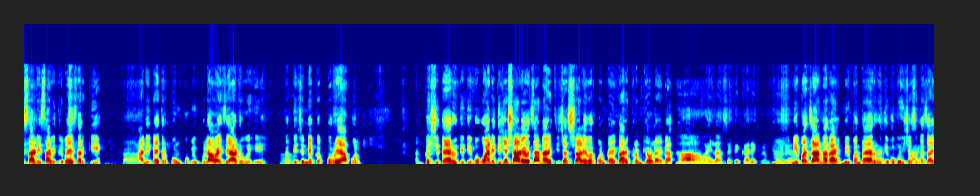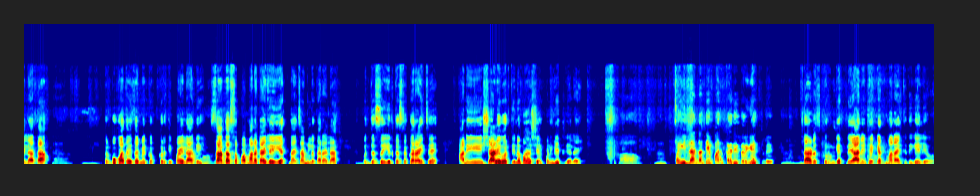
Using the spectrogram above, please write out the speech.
साडी सावित्रीबाई सारखी. आणि काहीतरी कुंकू बिंकू लावायचे आडवं ही. तर. तिचे मेकअप करूया आपण. आणि कशी तयार होती ती बघू. आणि तिच्या शाळेवर जाणार आहे तिच्या शाळेवर पण काही कार्यक्रम ठेवलाय ना? हा महिलांसाठी कार्यक्रम. मी पण जाणार आहे. मी पण तयार होती बघू हिच्या संग जायला आता. तर बघू आता हिचा मेकअप करते पहिला आधी. साधा सोपा मला काही येत नाही चांगलं करायला. पण जसं येईल तसं करायचंय. आणि शाळेवर तिनं भाषण पण घेतलेलं आहे. हा. हम्म. पहिल्यांदा ती पण कधीतरी घेतले हम्म, धाडस करून घेतले आणि ठेक्यात म्हणायचं ते गेल्यावर.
